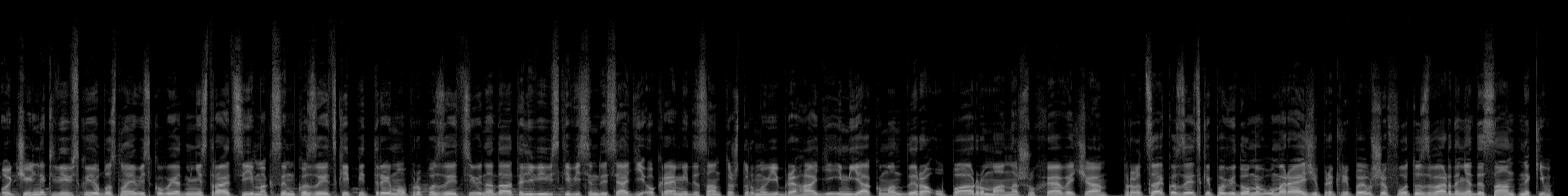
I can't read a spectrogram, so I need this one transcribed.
Очільник Львівської обласної військової адміністрації Максим Козицький підтримав пропозицію надати Львівській 80-й окремій десантно-штурмовій бригаді ім'я командира УПА Романа Шухевича. Про це Козицький повідомив у мережі, прикріпивши фото звернення десантників.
